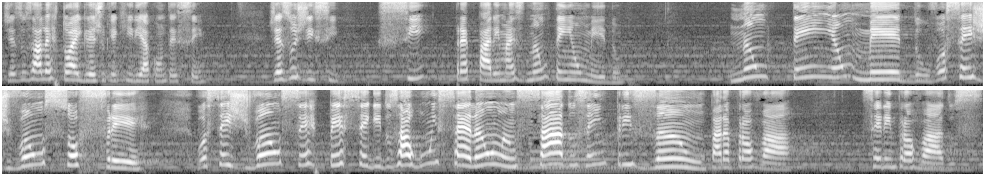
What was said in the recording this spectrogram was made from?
Jesus alertou a igreja o que queria acontecer. Jesus disse: Se preparem, mas não tenham medo. Não tenham medo. Vocês vão sofrer. Vocês vão ser perseguidos. Alguns serão lançados em prisão para provar serem provados.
